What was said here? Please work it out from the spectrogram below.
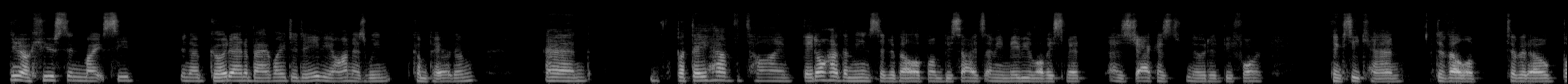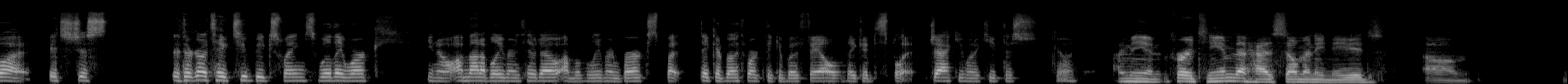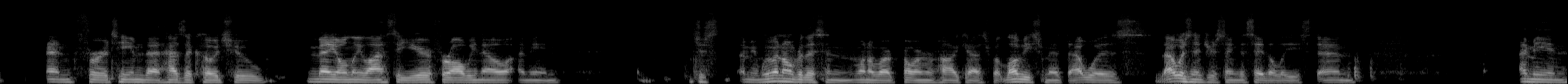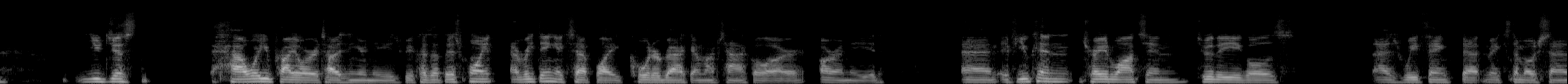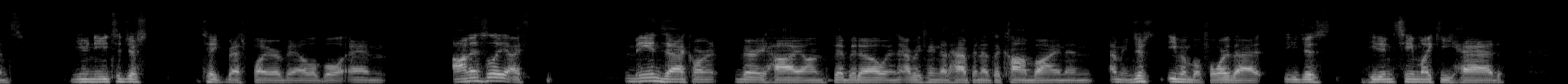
you know, Houston might see in a good and a bad way to Davion as we compared him. And but they have the time. They don't have the means to develop him. Besides, I mean, maybe Lovie Smith, as Jack has noted before, thinks he can develop Thibodeaux. But it's just they're going to take two big swings, will they work? You know, I'm not a believer in Thibodeaux. I'm a believer in Burks, but they could both work. They could both fail. They could split. Jack, you want to keep this going? I mean, for a team that has so many needs, um, and for a team that has a coach who may only last a year for all we know, I mean, just I mean, we went over this in one of our former podcasts, but Lovie Smith, that was that was interesting to say the least. And I mean, you just how are you prioritizing your needs? Because at this point, everything except like quarterback and left tackle are are a need. And if you can trade Watson to the Eagles, as we think that makes the most sense, you need to just take best player available. And honestly, I, me and Zach aren't very high on Thibodeaux and everything that happened at the combine. And I mean, just even before that, he just he didn't seem like he had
